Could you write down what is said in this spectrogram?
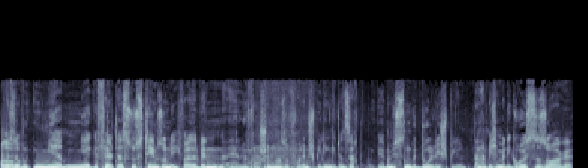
Also- also, mir, mir gefällt das System so nicht, weil wenn Herr Löw schon immer so vor dem Spiel hingeht und sagt, wir müssen geduldig spielen, dann habe ich immer die größte Sorge.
